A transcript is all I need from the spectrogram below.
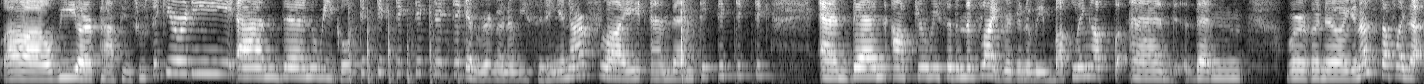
uh, we are passing through security and then we go tick tick tick tick tick tick and we're gonna be sitting in our flight and then tick tick tick tick and then after we sit in the flight we're gonna be buckling up and then we're gonna you know stuff like that.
